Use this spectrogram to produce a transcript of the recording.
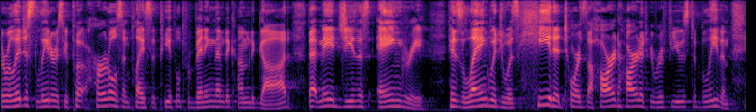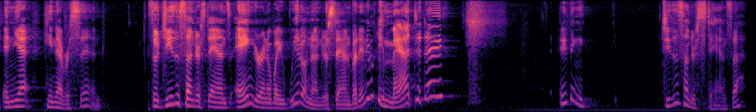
The religious leaders who put hurdles in place of people preventing them to come to God, that made Jesus angry. His language was heated towards the hard hearted who refused to believe him, and yet he never sinned. So Jesus understands anger in a way we don't understand. But anybody mad today? Anything? Jesus understands that.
